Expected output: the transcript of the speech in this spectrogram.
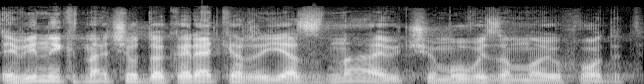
І він їх почав докоряти, каже, я знаю, чому ви за мною ходите.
